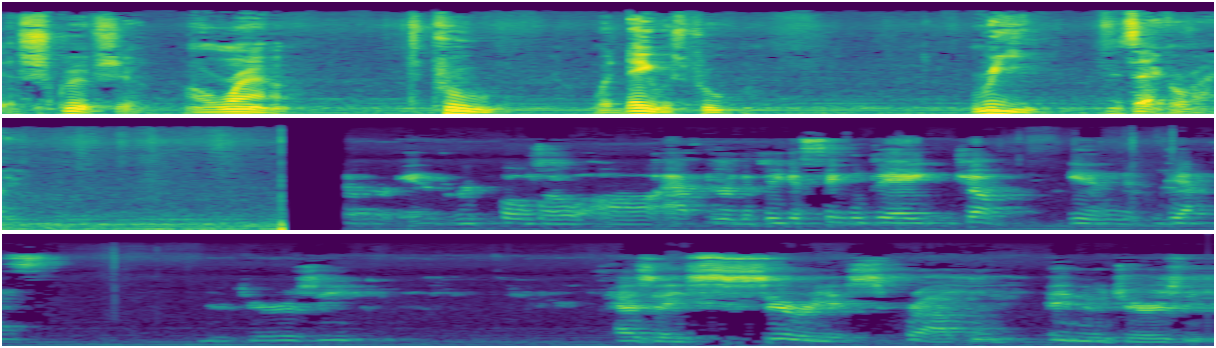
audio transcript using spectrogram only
the scripture around to prove what they was proving. Read Zechariah. Andrew Cuomo uh, after the biggest single day jump in deaths. New Jersey has a serious problem in New Jersey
